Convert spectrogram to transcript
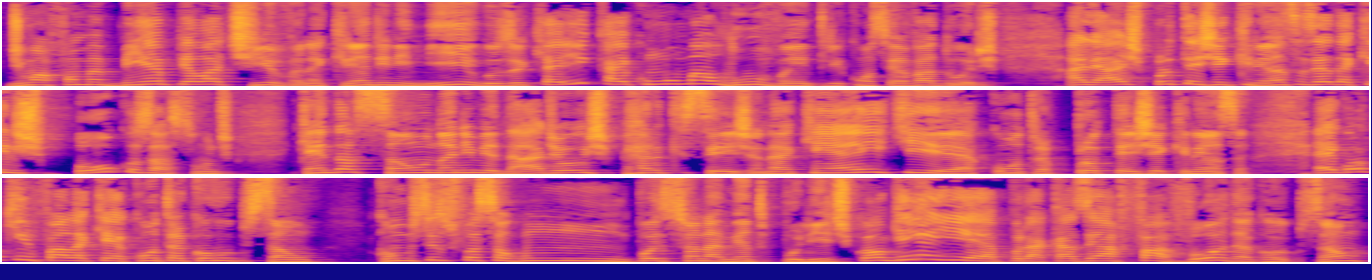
de uma forma bem apelativa, né, criando inimigos, o que aí cai como uma luva entre conservadores. Aliás, proteger crianças é daqueles poucos assuntos que ainda são unanimidade, eu espero que seja, né? Quem é que é contra proteger proteger criança. É igual quem fala que é contra a corrupção. Como se isso fosse algum posicionamento político. Alguém aí, é, por acaso, é a favor da corrupção,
